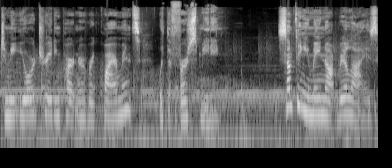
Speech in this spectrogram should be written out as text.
to meet your trading partner requirements with the first meeting. Something you may not realize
